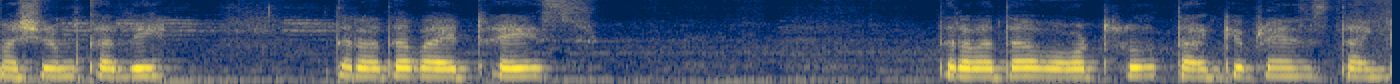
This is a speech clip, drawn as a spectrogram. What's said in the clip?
మష్రూమ్ కర్రీ తర్వాత వైట్ రైస్ తర్వాత water. Thank you friends thank you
